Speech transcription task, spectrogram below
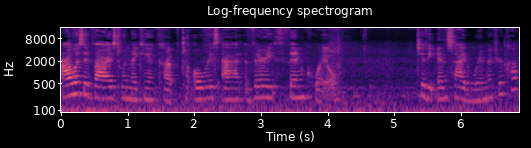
I was advised when making a cup to always add a very thin coil to the inside rim of your cup.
